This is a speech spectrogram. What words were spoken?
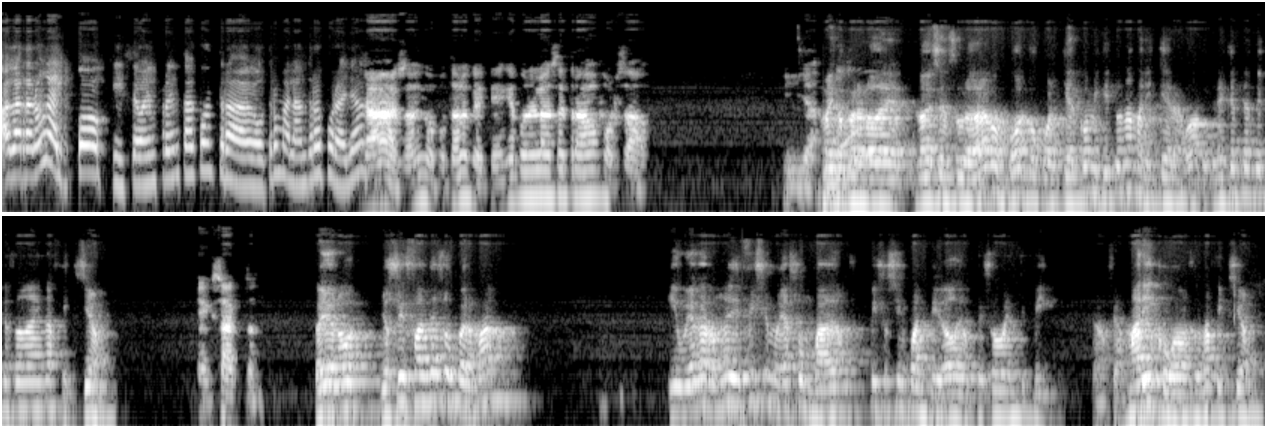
agarraron al Coqui, se va a enfrentar contra otro malandro por allá. Ya, hijos de puta lo que tienen que ponerlo a hacer trabajo forzado. Y ya. No. pero lo de, lo de censurar Dragon Ball o cualquier comiquito es una mariquera, bueno, tú tienes que entender que eso no es una ficción. Exacto. Entonces yo, no, yo soy fan de Superman y voy a agarrar un edificio y me voy a zumbar de un piso 52, de un piso 20 y pico. O sea, es marico, weón, es una ficción.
